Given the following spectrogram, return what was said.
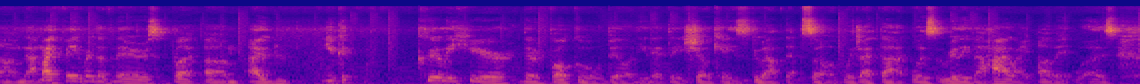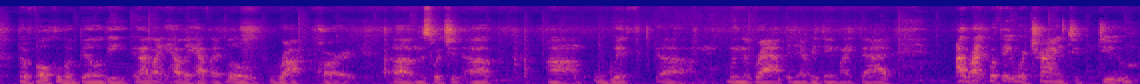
Um, not my favorite of theirs, but um, I you could clearly hear their vocal ability that they showcased throughout that song, which I thought was really the highlight of it was the vocal ability, and I like how they have that little rock part um, to switch it up um, with um, when the rap and everything like that. I like what they were trying to do.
